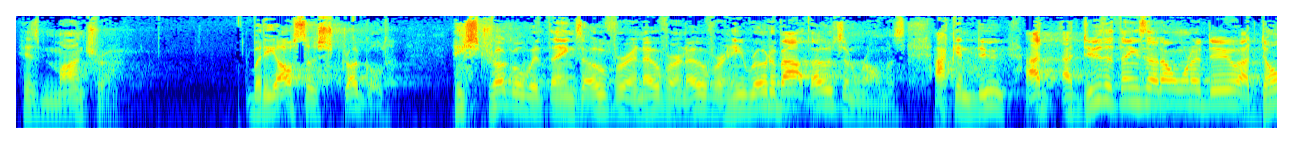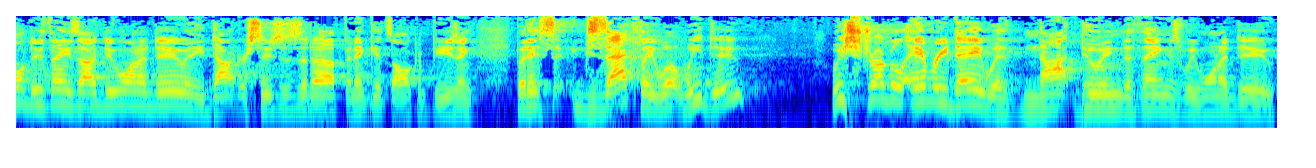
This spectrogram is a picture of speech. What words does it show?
His mantra. But he also struggled. He struggled with things over and over and over, and he wrote about those in Romans. I can do, I, I do the things I don't want to do. I don't do things I do want to do, and he Dr. Seuss's it up, and it gets all confusing. But it's exactly what we do. We struggle every day with not doing the things we want to do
